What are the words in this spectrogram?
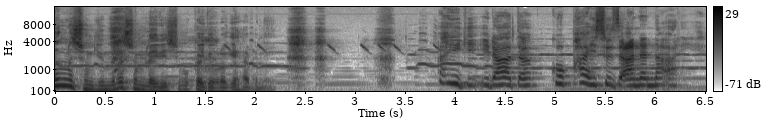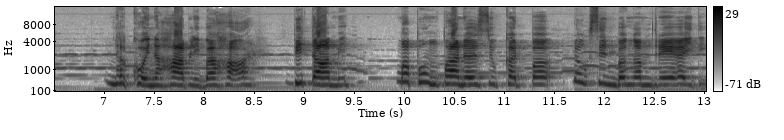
ꯅꯪꯅ ꯁꯨꯝꯖꯤꯟꯗꯨꯅ ꯁꯨꯝ ꯂꯩꯔꯤꯁꯤꯕꯨ ꯀꯩꯗꯧꯔꯒꯦ ꯍꯥꯏꯕꯅꯤ ꯑꯩꯒꯤ ꯏꯔꯥꯗ ꯀꯣꯐꯥꯏ ꯁꯨꯖꯥꯅ ꯅꯥꯔꯤ ꯅꯈꯣꯏꯅ ꯍꯥꯞꯂꯤꯕ ꯍꯥꯔ ꯚꯤꯇꯥꯃꯤꯟ ꯃꯄꯨꯡ ꯐꯥꯅ ꯆꯨꯈꯠꯄ ꯂꯧꯁꯤꯟꯕ ꯉꯝꯗ꯭ꯔꯦ ꯑꯩꯗꯤ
